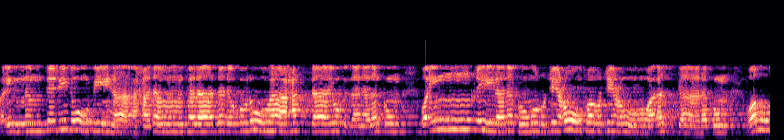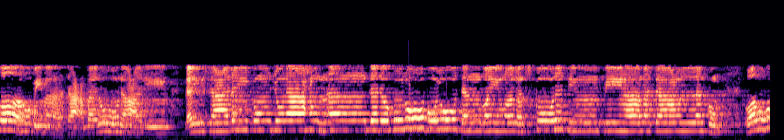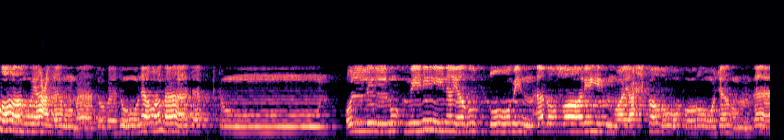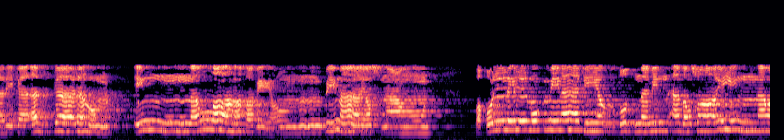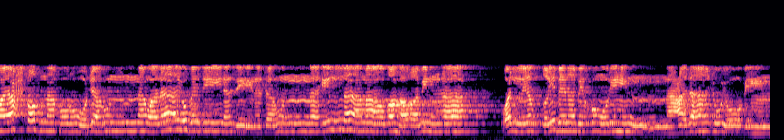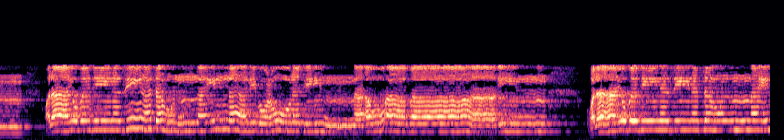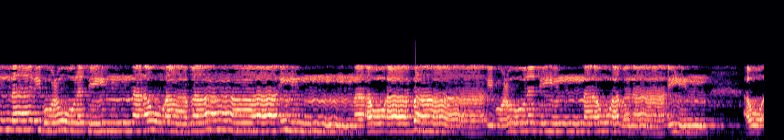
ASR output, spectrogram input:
فإن لم تجدوا فيها أحدا فلا تدخلوها حتى يؤذن لكم وإن قيل لكم ارجعوا فارجعوا وأزكى لكم والله بما تعملون عليم ليس عليكم جناح أن تدخلوا بيوتا غير مسكونة فيها متاع لكم والله يعلم ما تبدون وما تكتمون. قل للمؤمنين يغضوا من أبصارهم ويحفظوا فروجهم ذلك أزكى لهم إن الله خبير بما يصنعون وقل للمؤمنات يغضضن من أبصارهن ويحفظن فروجهن ولا يبدين زينتهن إلا ما ظهر منها وليضربن بخمرهن على جيوبهن ولا يبدين زينتهن إلا لبعولتهن أو آبائهن. ولا يبدين زينتهن إلا لبعولتهن أو آبائهن.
